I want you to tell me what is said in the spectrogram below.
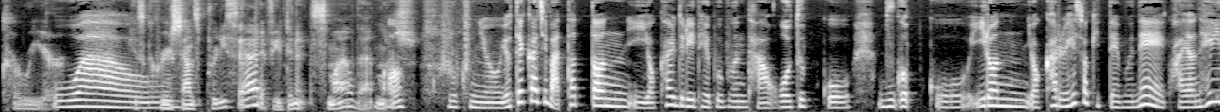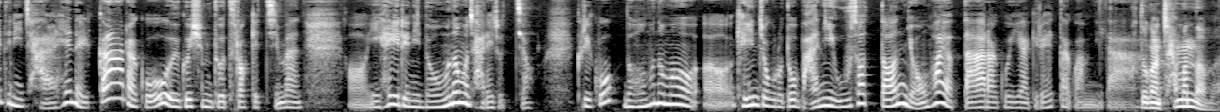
career 와우. his career sounds pretty sad if he didn't smile that 아, much 그렇군요. 여태까지 맡았던 이 역할들이 대부분 다 어둡고 무겁고 이런 역할을 했었기 때문에 과연 헤이든이 잘 해낼까라고 의구심도 들었겠지만 어, 이 헤이든이 너무너무 잘해줬죠. 그리고 너무너무 어, 개인적으로도 많이 웃었던 영화였다라고 이야기를 했다고 합니다. 그동안 참았나 봐요.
